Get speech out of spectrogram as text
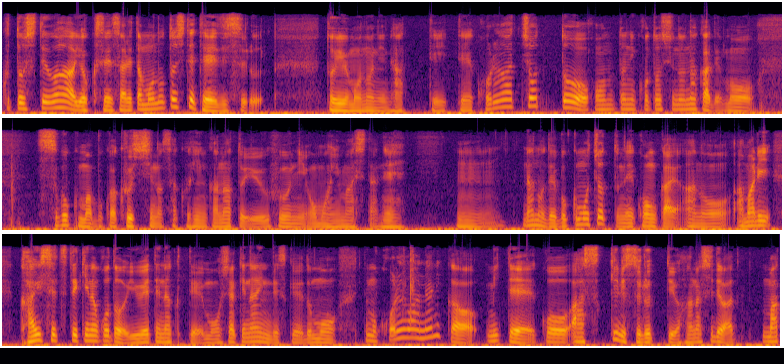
クとしては抑制されたものとして提示するというものになっていて、これはちょっと本当に今年の中でも、すごくまあ僕は屈指の作品かなというふうに思いましたね。うん、なので僕もちょっとね今回あのあまり解説的なことを言えてなくて申し訳ないんですけれどもでもこれは何か見てこうあすっきりするっていう話では全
